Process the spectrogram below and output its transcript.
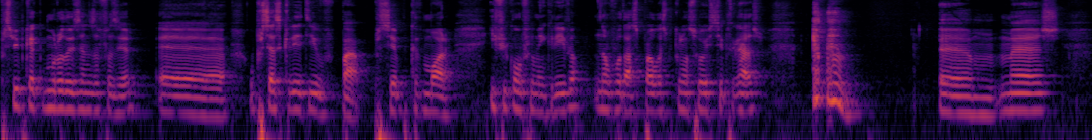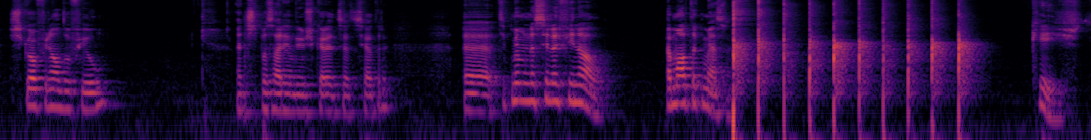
Percebi porque é que demorou dois anos a fazer. Uh, o processo criativo, pá, percebo que demora e ficou um filme incrível. Não vou dar spoilers porque não sou esse tipo de gajo. um, mas chegou ao final do filme, antes de passarem ali os créditos, etc. Uh, tipo, mesmo na cena final, a malta começa. Que é isto?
